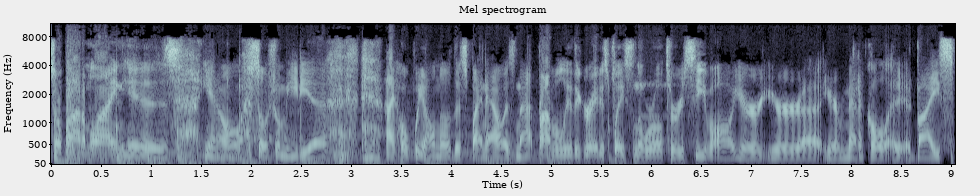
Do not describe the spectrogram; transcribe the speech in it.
So, bottom line is, you know, social media. I hope we all know this by now is not probably the greatest place in the world to receive all your your uh, your medical advice.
